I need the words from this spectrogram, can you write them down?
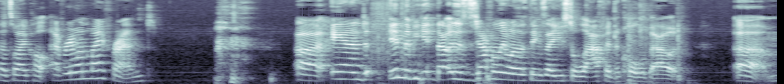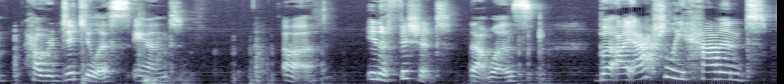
That's why I call everyone my friend. uh, and in the beginning, that was definitely one of the things I used to laugh at Nicole about um, how ridiculous and uh, inefficient that was. But I actually haven't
